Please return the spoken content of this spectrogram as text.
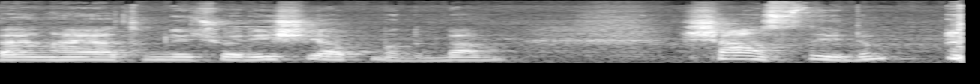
Ben hayatımda hiç öyle iş yapmadım. Ben şanslıydım.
